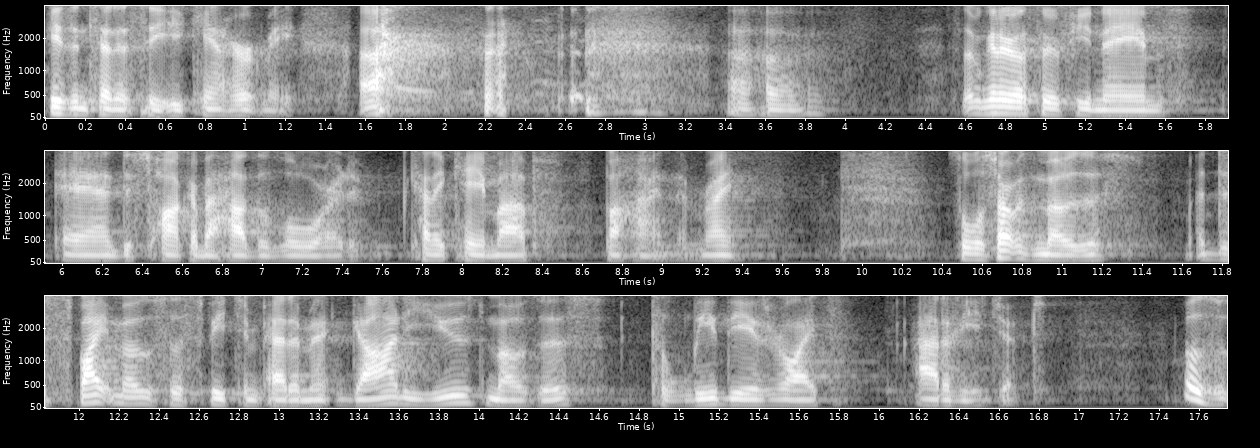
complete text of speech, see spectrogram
He's in Tennessee. He can't hurt me. Uh, uh, so I'm going to go through a few names and just talk about how the Lord kind of came up behind them, right? So we'll start with Moses. Despite Moses' speech impediment, God used Moses to lead the Israelites out of Egypt. Moses,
